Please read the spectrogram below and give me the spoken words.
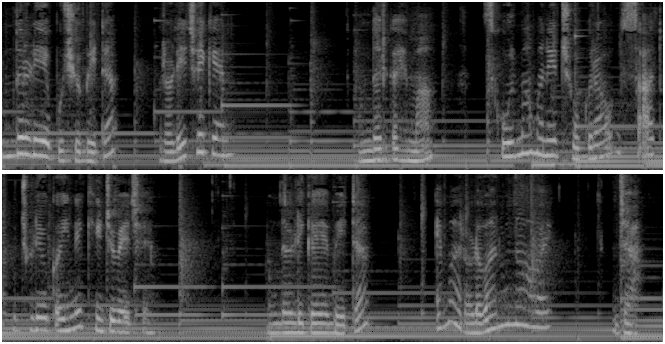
ઉંદરડીએ પૂછ્યું, બેટા, રડે છે કેમ? ઉંદર કહે, માં, સ્કૂલમાં મને છોકરાઓ સાત પૂંછડીઓ કહીને ખીજવે છે. ઉંદરડી કહે, બેટા એમાં રડવાનું ના હોય. જા,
